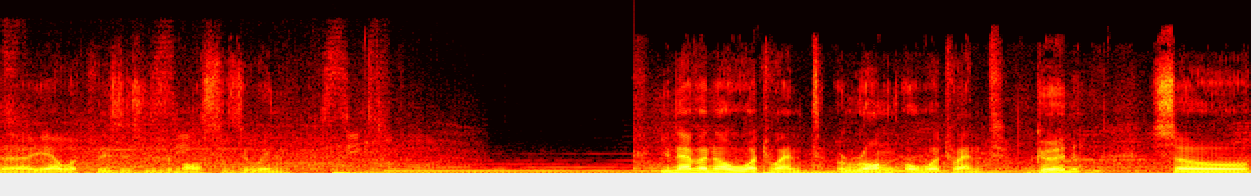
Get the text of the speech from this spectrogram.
uh, yeah, what pleases you the most is the win. You never know what went wrong or what went good. So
